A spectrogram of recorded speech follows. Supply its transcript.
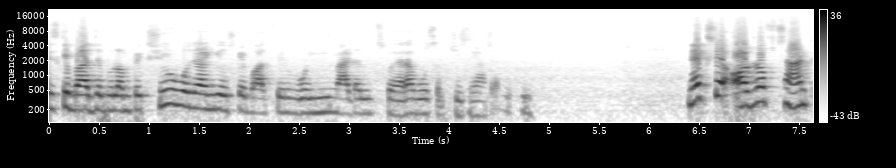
इसके बाद जब ओलंपिक शुरू हो जाएँगे, उसके बाद फिर वही मेडल्स वगैरह, वो सब चीज़ें आ जाएगी। नेक्स्ट है order of saint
